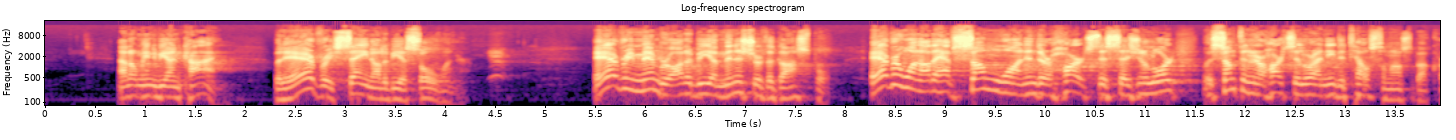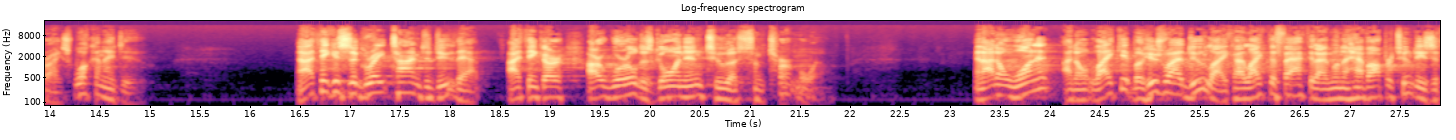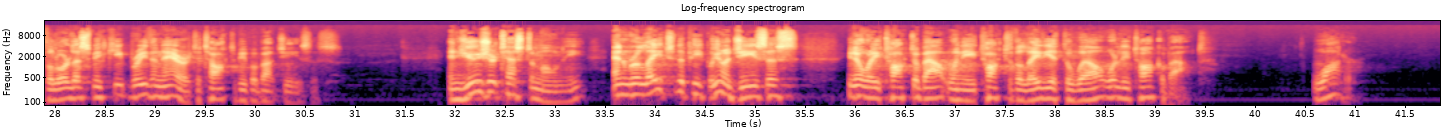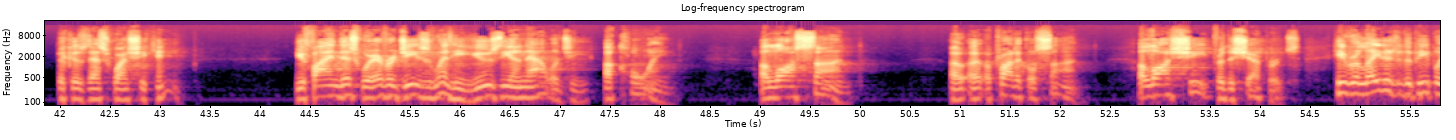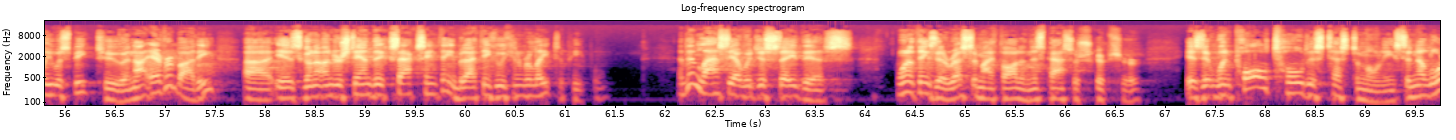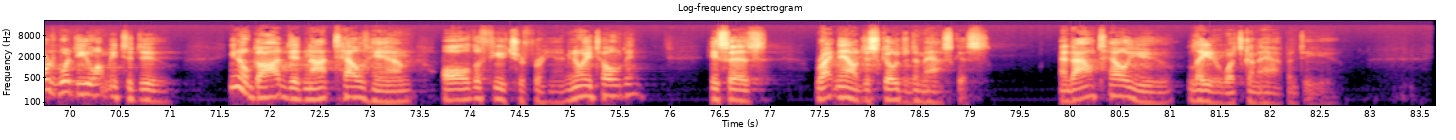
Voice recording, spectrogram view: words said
I don't mean to be unkind, but every saint ought to be a soul winner. Every member ought to be a minister of the gospel. Everyone ought to have someone in their hearts that says, you know, Lord, something in their hearts say, Lord, I need to tell someone else about Christ. What can I do? And I think this is a great time to do that. I think our, our world is going into a, some turmoil. And I don't want it, I don't like it, but here's what I do like. I like the fact that I'm going to have opportunities, if the Lord lets me keep breathing air, to talk to people about Jesus. And use your testimony and relate to the people. You know, Jesus, you know what he talked about when he talked to the lady at the well? What did he talk about? Water. Because that's why she came. You find this wherever Jesus went, he used the analogy a coin, a lost son, a, a, a prodigal son, a lost sheep for the shepherds. He related to the people he would speak to, and not everybody uh, is going to understand the exact same thing, but I think we can relate to people. And then lastly, I would just say this. One of the things that arrested my thought in this passage of scripture is that when Paul told his testimony, he said, Now, Lord, what do you want me to do? You know, God did not tell him all the future for him. You know he told him? He says, Right now, just go to Damascus, and I'll tell you later what's going to happen to you.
